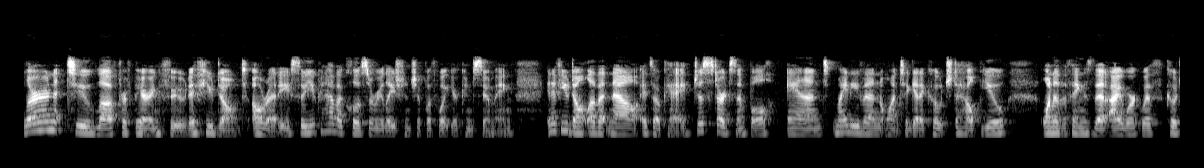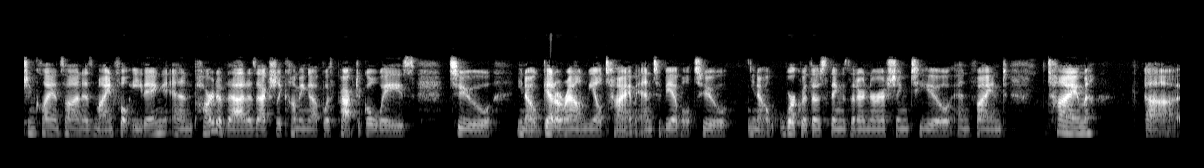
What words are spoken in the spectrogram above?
Learn to love preparing food if you don't already, so you can have a closer relationship with what you're consuming. And if you don't love it now, it's okay. Just start simple and might even want to get a coach to help you. One of the things that I work with coaching clients on is mindful eating, and part of that is actually coming up with practical ways to, you know, get around mealtime and to be able to, you know, work with those things that are nourishing to you and find time uh,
